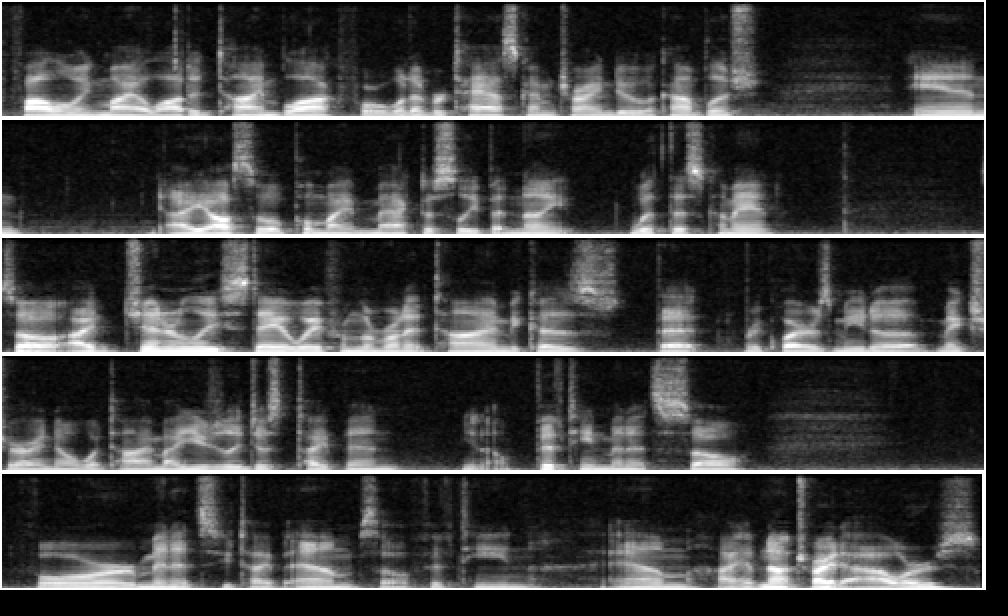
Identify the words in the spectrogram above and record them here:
following my allotted time block for whatever task I'm trying to accomplish. And I also put my Mac to sleep at night with this command. So I generally stay away from the run at time because that requires me to make sure I know what time. I usually just type in, you know, 15 minutes. So for minutes you type M, so 15 M. I have not tried hours,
